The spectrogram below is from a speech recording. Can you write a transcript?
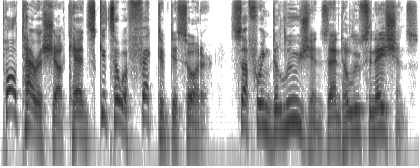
Paul Tarashuk had schizoaffective disorder, suffering delusions and hallucinations.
